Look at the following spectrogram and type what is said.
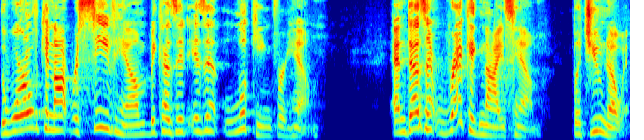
The world cannot receive him because it isn't looking for him and doesn't recognize him, but you know him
